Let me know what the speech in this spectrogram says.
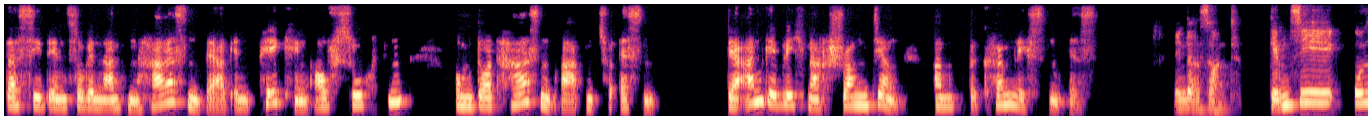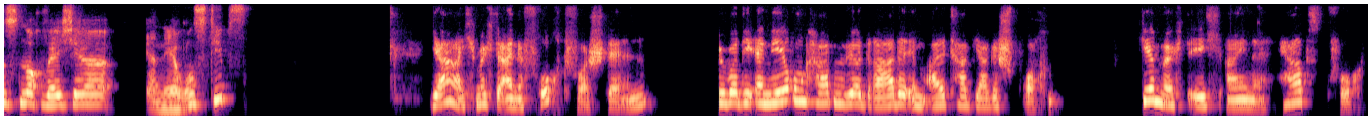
dass sie den sogenannten Hasenberg in Peking aufsuchten, um dort Hasenbraten zu essen, der angeblich nach Shuangjiang am bekömmlichsten ist. Interessant. Geben Sie uns noch welche Ernährungstipps? Ja, ich möchte eine Frucht vorstellen. Über die Ernährung haben wir gerade im Alltag ja gesprochen. Hier möchte ich eine Herbstfrucht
